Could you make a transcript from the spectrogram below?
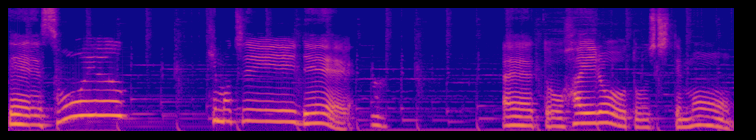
でそういう気持ちで、うん。えっ、と入ろうとしても、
